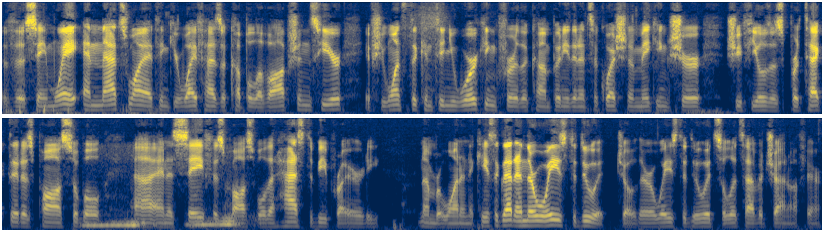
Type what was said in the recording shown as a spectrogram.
the same way, and that's why I think your wife has a couple of options here. If she wants to continue working for the company, then it's a question of making sure she feels as protected as possible uh, and as safe as possible. That has to be priority number one in a case like that, and there are ways to do it, Joe. There are ways to do it, so let's have a chat off air.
